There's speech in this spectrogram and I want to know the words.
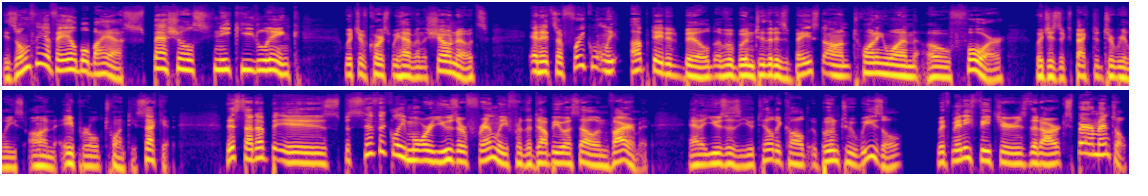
is only available by a special sneaky link, which of course we have in the show notes, and it's a frequently updated build of Ubuntu that is based on 2104, which is expected to release on April 22nd. This setup is specifically more user friendly for the WSL environment, and it uses a utility called Ubuntu Weasel with many features that are experimental.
